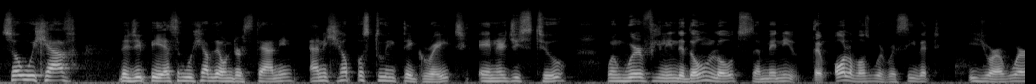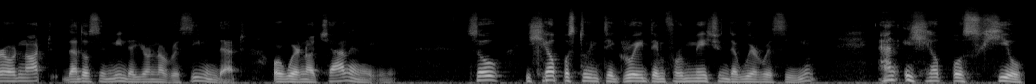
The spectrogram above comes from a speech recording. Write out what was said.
So we have the GPS and we have the understanding, and it helps us to integrate energies too when we're feeling the downloads, and many, the, all of us will receive it. If you're aware or not, that doesn't mean that you're not receiving that or we're not channeling. So it helps us to integrate the information that we're receiving, and it helps us heal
